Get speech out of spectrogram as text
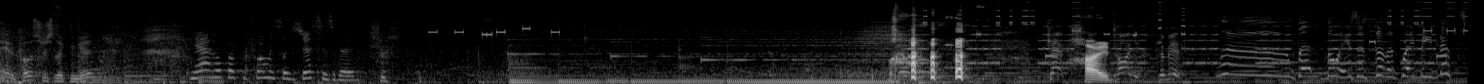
Hey, the poster's looking good. Yeah, I hope our performance looks just as good. Hide. Tanya, come in. That noise is gonna drive me nuts.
